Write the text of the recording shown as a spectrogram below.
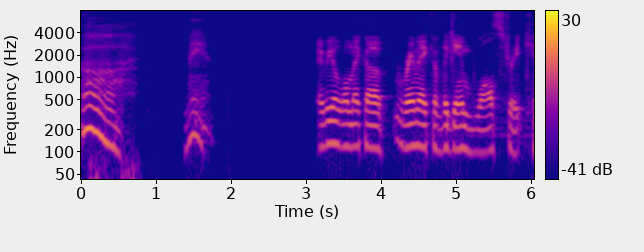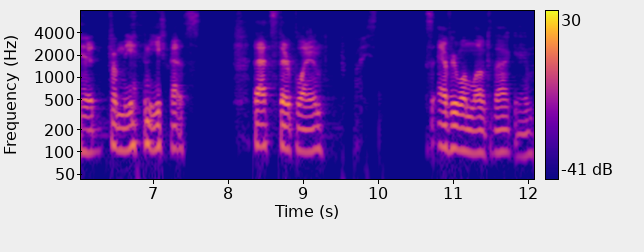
Oh, man. Maybe we'll make a remake of the game Wall Street Kid from the NES. That's their plan. Because everyone loved that game.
